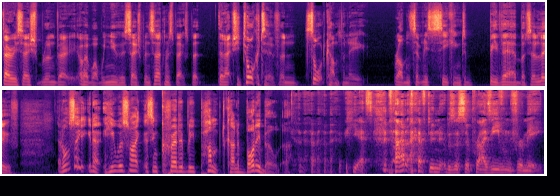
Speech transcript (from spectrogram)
very sociable and very, oh, well, we knew he was sociable in certain respects, but that actually talkative and sought company rather than simply seeking to be there but aloof. And also, you know, he was like this incredibly pumped kind of bodybuilder. yes, that I have to admit was a surprise even for me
